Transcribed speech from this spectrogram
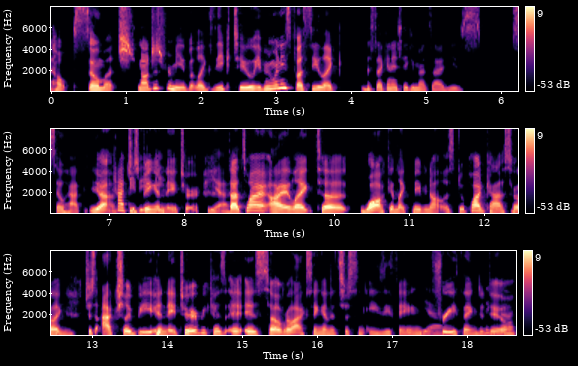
helps so much. Not just for me, but like Zeke too. Even when he's fussy, like the second I take him outside, he's so happy. Yeah. Happy just being in nature. Yeah. That's why I like to walk and like maybe not listen to a podcast or like Mhm. just actually be in nature because it is so relaxing and it's just an easy thing, Yeah. free thing to do.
